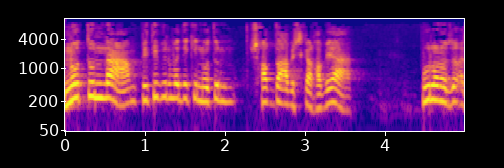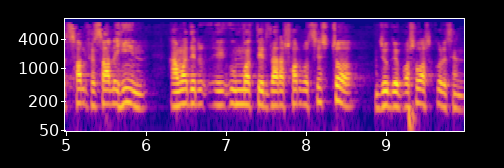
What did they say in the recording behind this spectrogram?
নতুন নাম, পৃথিবীর মধ্যে কি নতুন শব্দ আবিষ্কার হবে আর? পুরনো সালফে সালেহীন আমাদের উম্মতের যারা সর্বশ্রেষ্ঠ যুগে বসবাস করেছেন,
